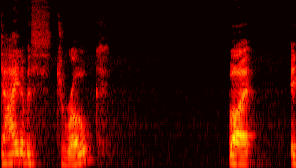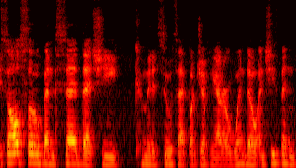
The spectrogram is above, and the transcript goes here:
died of a stroke, but it's also been said that she committed suicide by jumping out her window, and she's been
